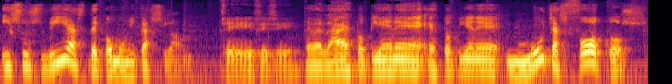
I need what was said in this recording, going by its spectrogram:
y sus vías de comunicación. Sí, sí, sí. De verdad, esto tiene, esto tiene muchas fotos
